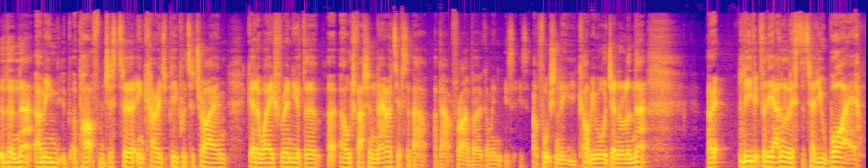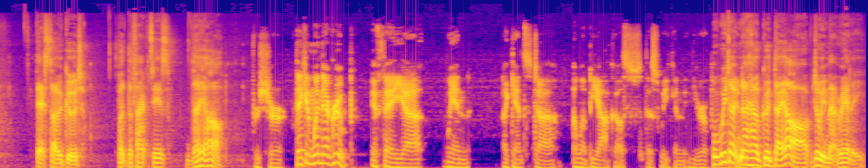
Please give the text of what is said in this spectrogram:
than that. I mean, apart from just to encourage people to try and get away from any of the uh, old-fashioned narratives about about Freiburg. I mean, it's, it's, unfortunately, you can't be more general than that. I mean, leave it for the analysts to tell you why they're so good. But the fact is, they are for sure. They can win their group if they uh, win against. Uh Olympiacos this week in Europe. Well, we don't know how good they are, do we, Matt? Really?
